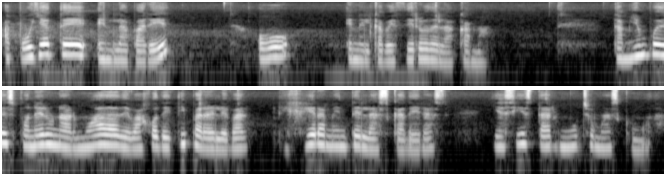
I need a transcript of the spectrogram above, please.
apóyate en la pared o en el cabecero de la cama. También puedes poner una almohada debajo de ti para elevar ligeramente las caderas y así estar mucho más cómoda.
